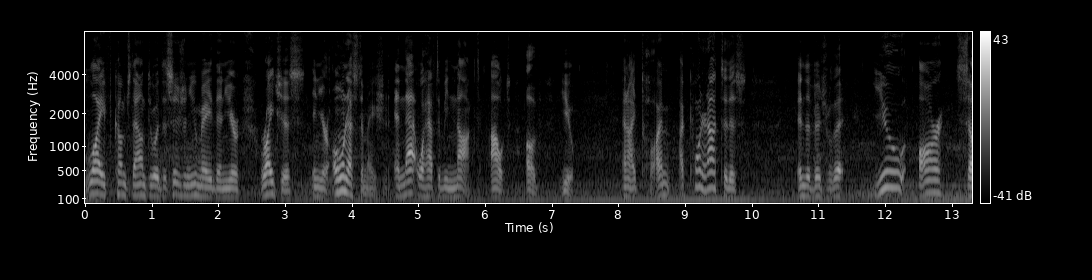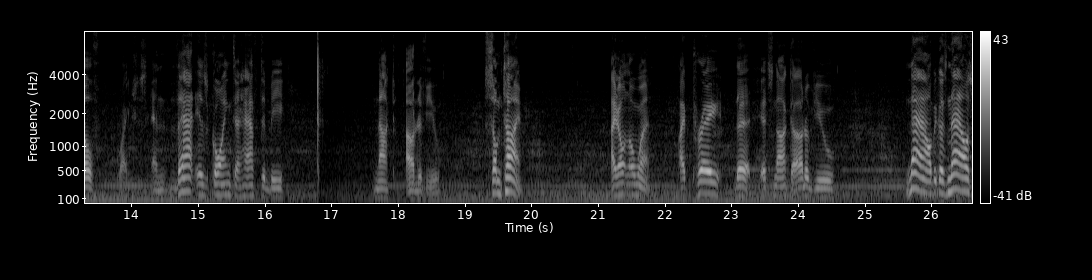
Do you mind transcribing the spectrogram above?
life comes down to a decision you made, then you're righteous in your own estimation, and that will have to be knocked out of you. And I, I pointed out to this individual that you are self-righteous, and that is going to have to be knocked out of you sometime. I don't know when. I pray that it's knocked out of you now because now is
